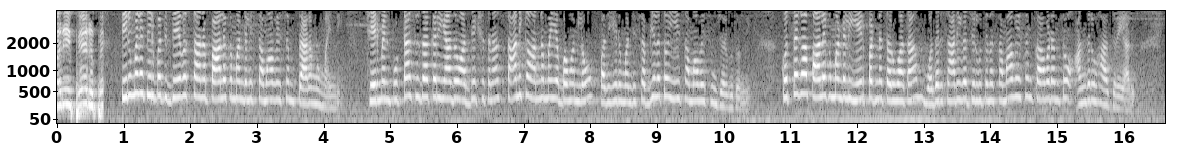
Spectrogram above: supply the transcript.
మరి పేరు పేరు తిరుమల తిరుపతి దేవస్థాన పాలక మండలి సమావేశం ప్రారంభమైంది. చైర్మన్ పుట్టా సుధాకర్ యాదవ్ అధ్యక్షతన స్థానిక అన్నమయ్య భవన్లో పదిహేడు మంది సభ్యులతో ఈ సమావేశం జరుగుతుంది. కొత్తగా పాలక మండలి ఏర్పడిన తరువాత మొదటిసారిగా జరుగుతున్న సమావేశం కావడంతో అందరూ హాజరయ్యారు.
